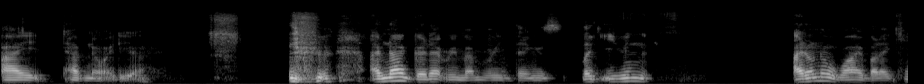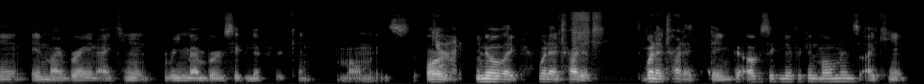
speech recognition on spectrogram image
I have no idea. I'm not good at remembering things. Like even I don't know why, but I can't in my brain I can't remember significant moments. Or you know, like when I try to when I try to think of significant moments, I can't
